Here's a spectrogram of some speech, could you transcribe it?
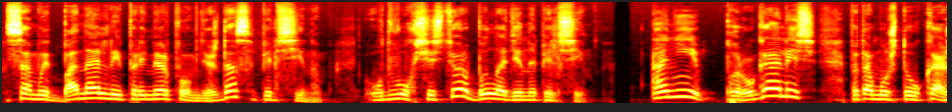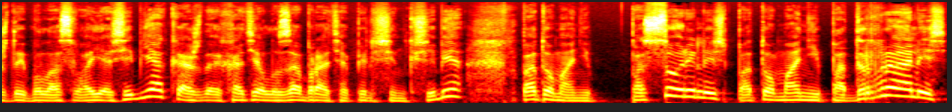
Самый банальный пример помнишь, да, с апельсином? У двух сестер был один апельсин. Они поругались, потому что у каждой была своя семья, каждая хотела забрать апельсин к себе. Потом они поссорились, потом они подрались,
